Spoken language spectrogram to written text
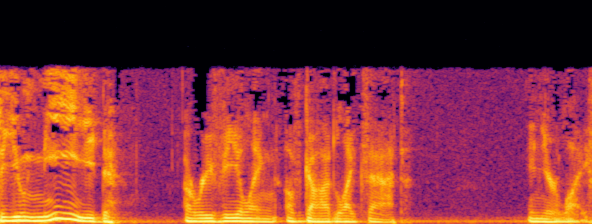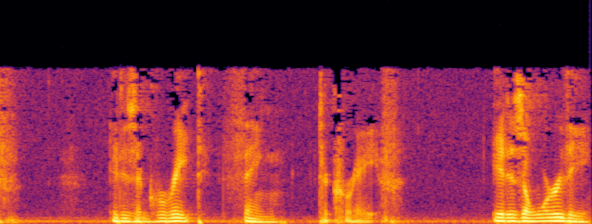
Do you need a revealing of God like that in your life? It is a great thing to crave. It is a worthy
